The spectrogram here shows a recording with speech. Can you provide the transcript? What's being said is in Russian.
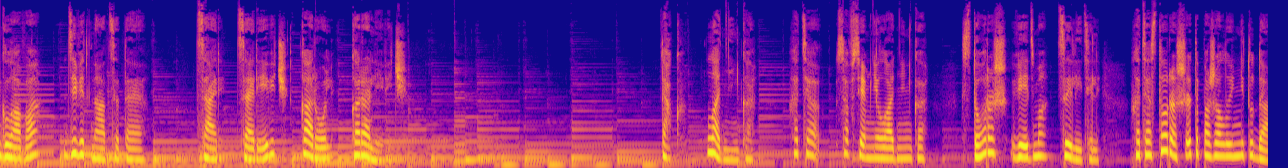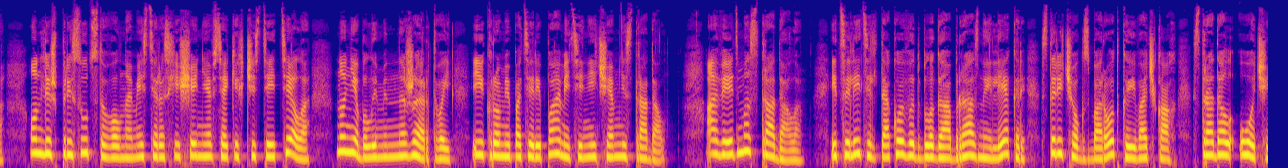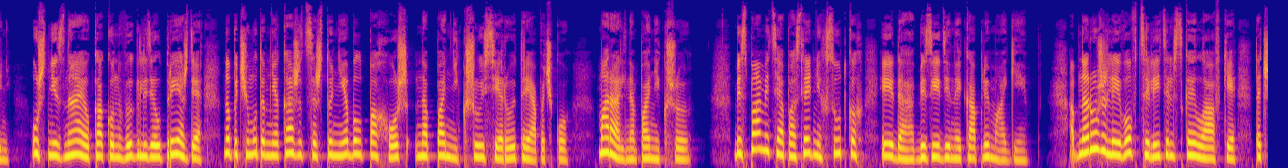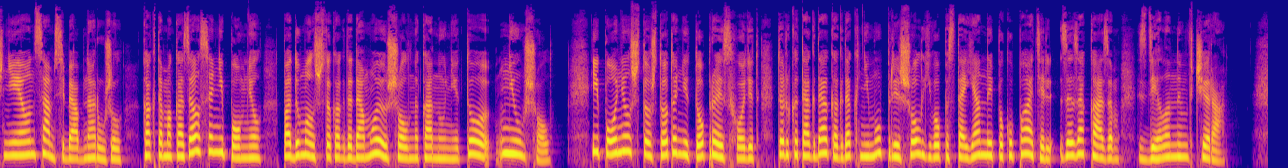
Глава 19. Царь, царевич, король, королевич. Так, ладненько. Хотя совсем не ладненько. Сторож, ведьма, целитель. Хотя сторож — это, пожалуй, не туда. Он лишь присутствовал на месте расхищения всяких частей тела, но не был именно жертвой, и кроме потери памяти ничем не страдал. А ведьма страдала. И целитель, такой вот благообразный лекарь, старичок с бородкой и в очках, страдал очень. Уж не знаю, как он выглядел прежде, но почему-то мне кажется, что не был похож на поникшую серую тряпочку. Морально поникшую. Без памяти о последних сутках и, да, без единой капли магии. Обнаружили его в целительской лавке, точнее, он сам себя обнаружил. Как там оказался, не помнил. Подумал, что когда домой ушел накануне, то не ушел. И понял, что что-то не то происходит, только тогда, когда к нему пришел его постоянный покупатель за заказом, сделанным вчера.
